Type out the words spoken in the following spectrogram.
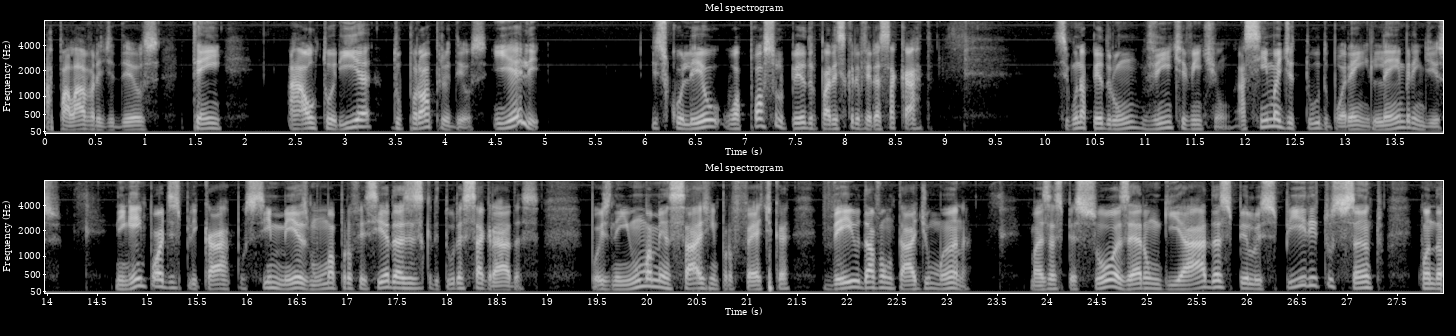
A palavra de Deus tem a autoria do próprio Deus. E ele escolheu o apóstolo Pedro para escrever essa carta. 2 Pedro 1, 20 e 21. Acima de tudo, porém, lembrem disso. Ninguém pode explicar por si mesmo uma profecia das Escrituras Sagradas, pois nenhuma mensagem profética veio da vontade humana, mas as pessoas eram guiadas pelo Espírito Santo quando,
